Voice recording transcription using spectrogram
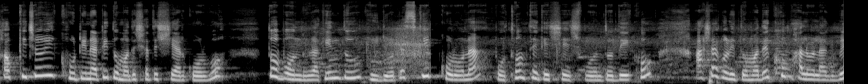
সব কিছুই খুঁটিনাটি তোমাদের সাথে শেয়ার করব। তো বন্ধুরা কিন্তু ভিডিওটা স্কিপ করো না, প্রথম থেকে শেষ পর্যন্ত দেখো। আশা করি তোমাদের খুব ভালো লাগবে।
